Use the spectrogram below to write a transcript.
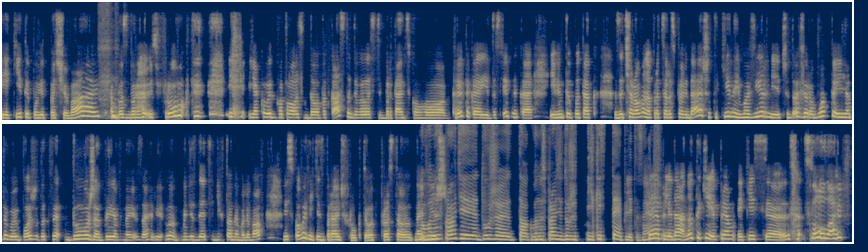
які типу відпочивають або збирають фрукти. І я коли готувалася до подкасту, дивилася британського критика і дослідника, і він, типу, так зачаровано про це розповідає, що такі неймовірні чудові роботи. І я думаю, боже, то це дуже дивно і взагалі. Ну мені здається, ніхто не малював військових, які збирають фрукти. От просто найбільш... Ну, вони справді дуже так, вони справді дуже якісь теплі. Ти знаєш? Теплі, да. Ну такі, прям якісь uh, slow life.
